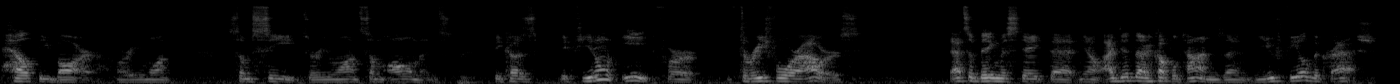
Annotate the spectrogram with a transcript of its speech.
healthy bar, or you want some seeds, or you want some almonds. Because if you don't eat for three, four hours, that's a big mistake that, you know, I did that a couple times and you feel the crash.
